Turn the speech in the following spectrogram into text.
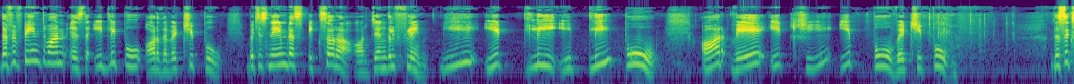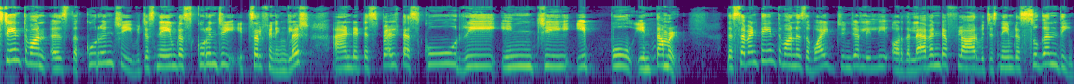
The fifteenth one is the Idlipu or the Vechipu, which is named as Ixora or jungle flame. E itli itli pu or ve itchi ippu vechipu. The 16th one is the Kurunji, which is named as Kurunji itself in English, and it is spelled as Kuri Inchi Ippu in Tamil. The 17th one is the white ginger lily or the lavender flower, which is named as Sugandhi.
